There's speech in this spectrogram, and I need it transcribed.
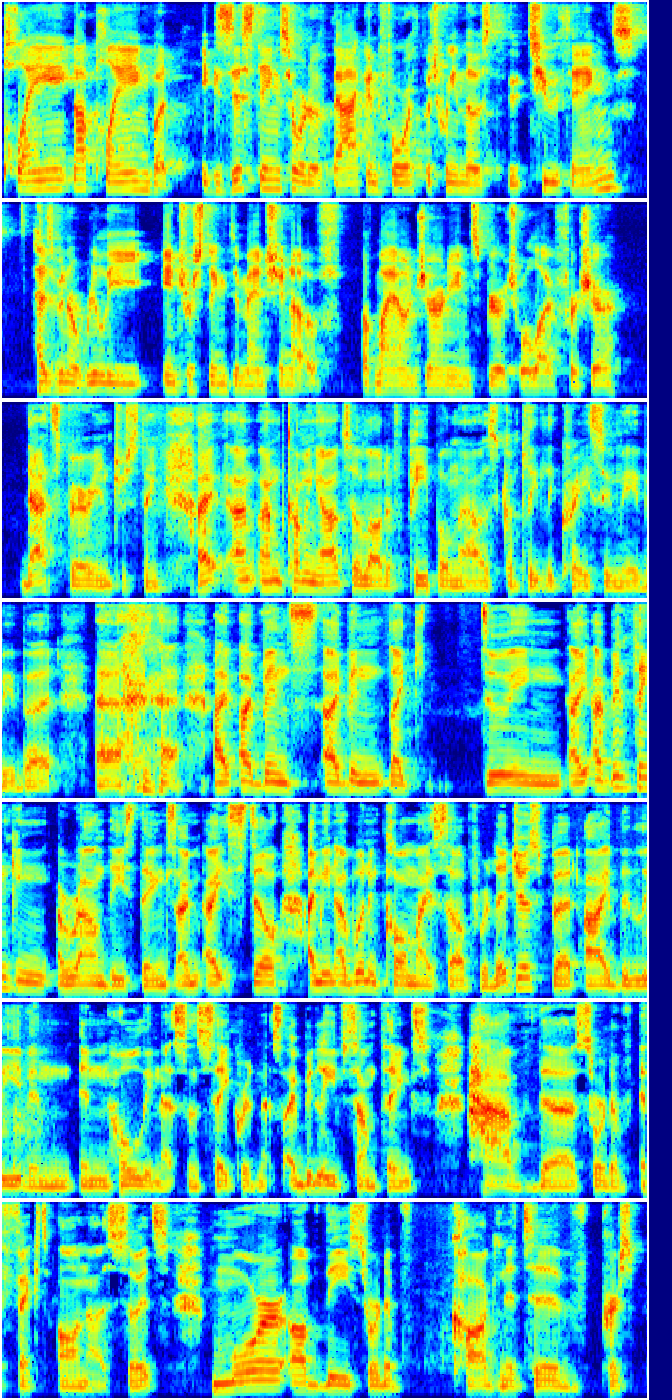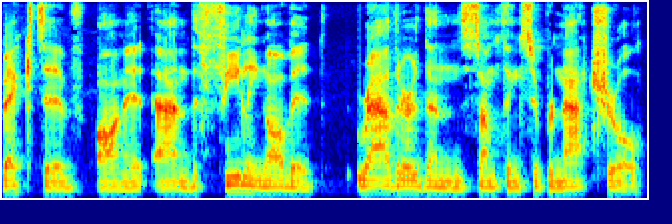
playing, not playing, but existing sort of back and forth between those th- two things has been a really interesting dimension of of my own journey in spiritual life for sure. That's very interesting. I, am I'm, I'm coming out to a lot of people now as completely crazy, maybe, but uh, I, have been I've been like doing. I, have been thinking around these things. I'm I still. I mean, I wouldn't call myself religious, but I believe in in holiness and sacredness. I believe some things have the sort of effect on us. So it's more of the sort of cognitive perspective on it and the feeling of it rather than something supernatural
